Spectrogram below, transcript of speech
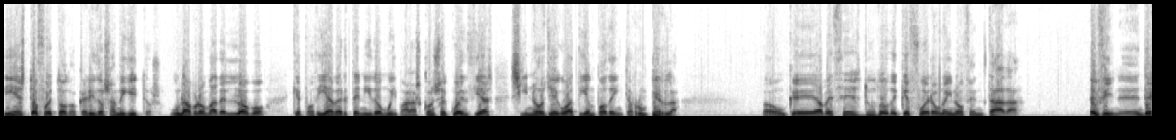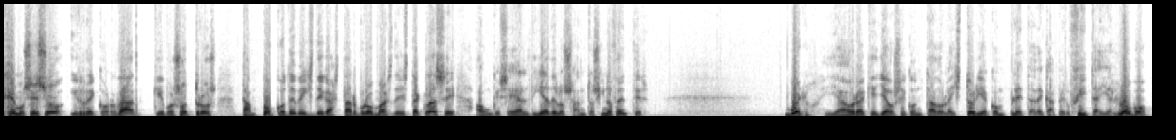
Y esto fue todo, queridos amiguitos. Una broma del lobo que podía haber tenido muy malas consecuencias si no llegó a tiempo de interrumpirla. Aunque a veces dudo de que fuera una inocentada. En fin, eh, dejemos eso y recordad que vosotros tampoco debéis de gastar bromas de esta clase, aunque sea el Día de los Santos Inocentes. Bueno, y ahora que ya os he contado la historia completa de Caperucita y el lobo,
